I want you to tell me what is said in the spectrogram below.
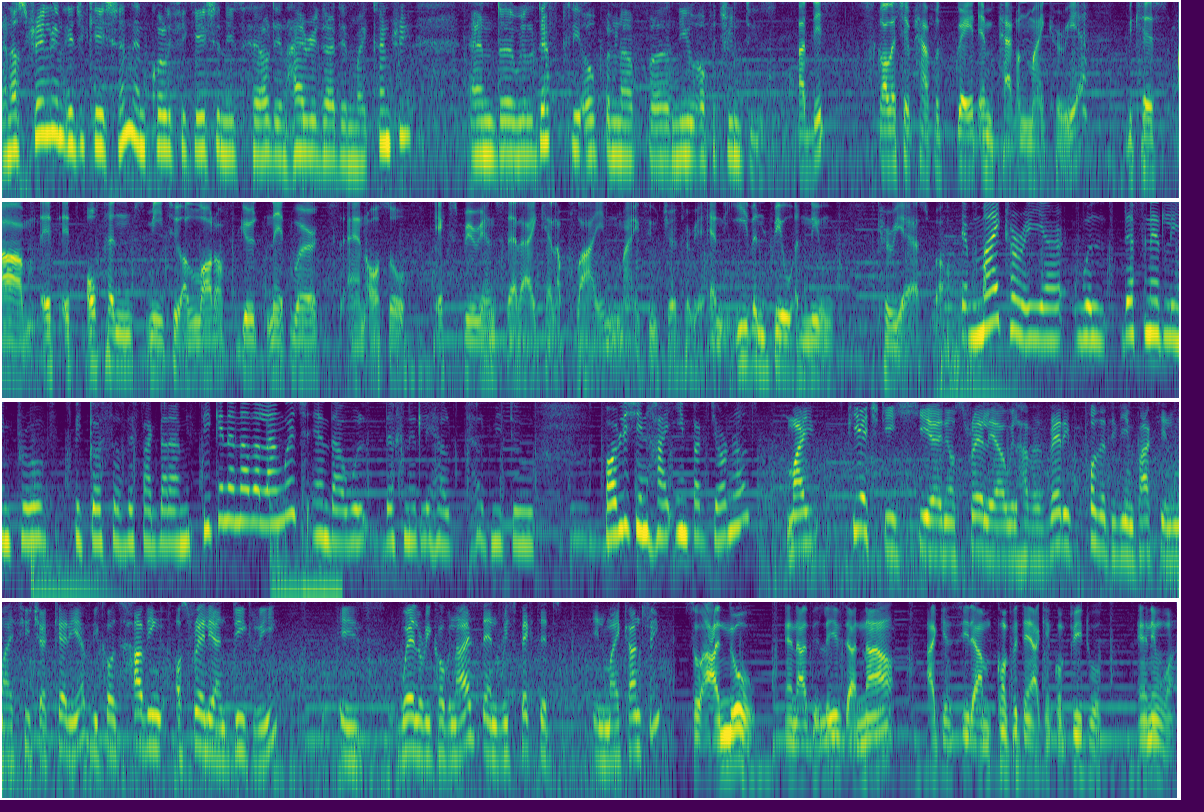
An Australian education and qualification is held in high regard in my country and uh, will definitely open up uh, new opportunities. Uh, this scholarship have a great impact on my career because um, it, it opens me to a lot of good networks and also experience that I can apply in my future career and even build a new career as well. My career will definitely improve because of the fact that I'm speaking another language and that will definitely help, help me to publish in high impact journals. My PhD here in Australia will have a very positive impact in my future career because having Australian degree is well recognized and respected in my country. So I know and I believe that now I can see that I'm competent, I can compete with anyone.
